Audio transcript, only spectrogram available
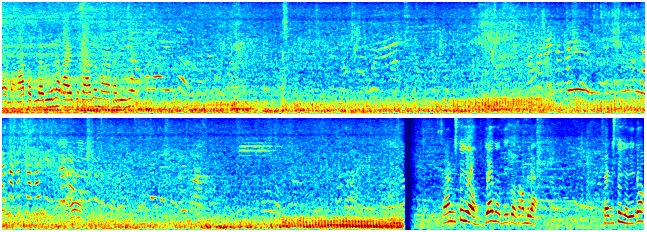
Oh, makapaglaro na kahit sa ano mga kalinga. Saan gusto nyo? Diyan o dito sa kabila? Saan gusto nyo? Dito?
